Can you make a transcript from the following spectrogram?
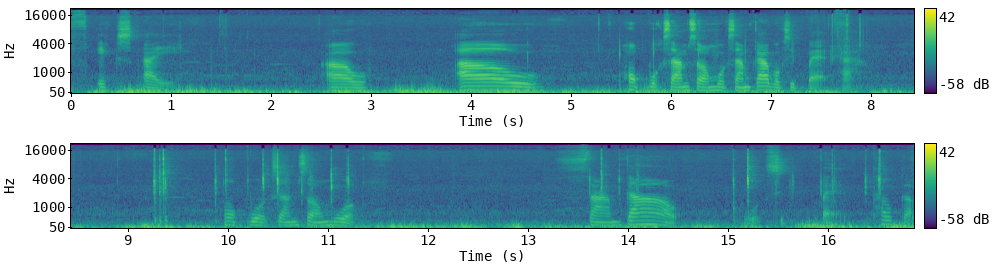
f xi เอา เอา6บวก3 2บวก3 9บวก18 ค่ะ6บวก3 2บวก 39 บวก 18 เท่ากับ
